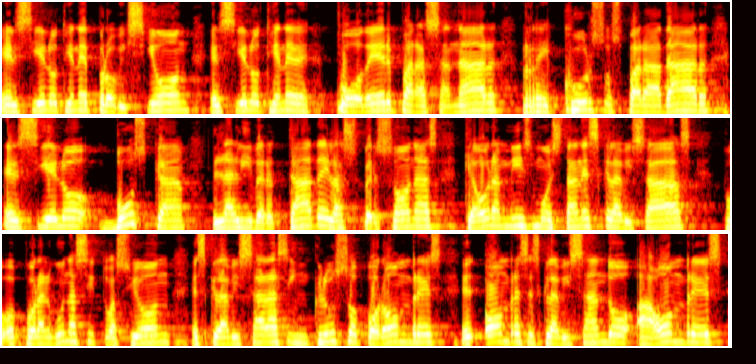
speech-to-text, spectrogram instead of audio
el cielo tiene provisión, el cielo tiene poder para sanar, recursos para dar. El cielo busca la libertad de las personas que ahora mismo están esclavizadas por, alguna situación, esclavizadas incluso por hombres, eh, hombres esclavizando a hombres.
